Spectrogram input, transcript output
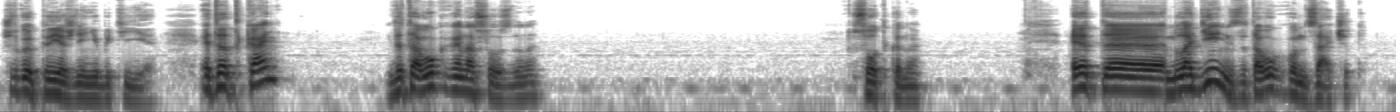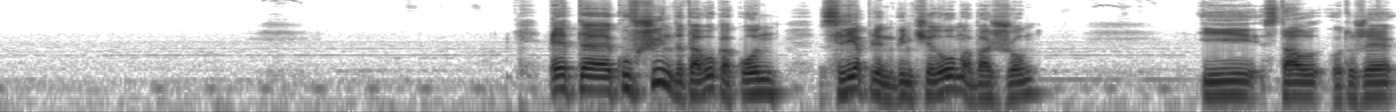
Что такое прежнее небытие? Это ткань до того, как она создана, соткана. Это младенец до того, как он зачат. Это кувшин до того, как он слеплен гончаром, обожжен и стал вот уже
